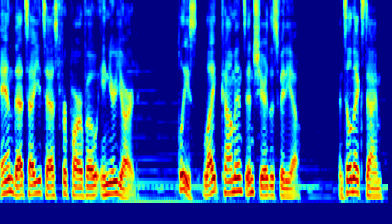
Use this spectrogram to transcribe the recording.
And that's how you test for parvo in your yard. Please like, comment, and share this video. Until next time,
